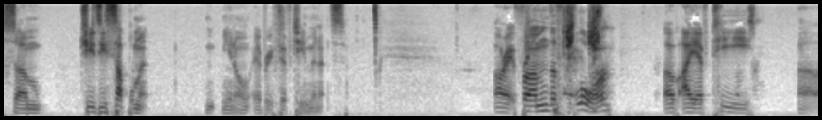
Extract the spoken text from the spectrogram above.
some cheesy supplement, you know, every 15 minutes. All right, from the floor of IFT, uh,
